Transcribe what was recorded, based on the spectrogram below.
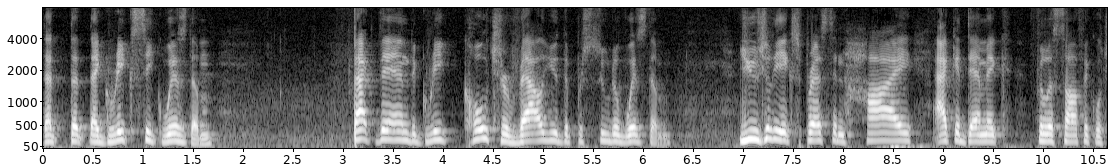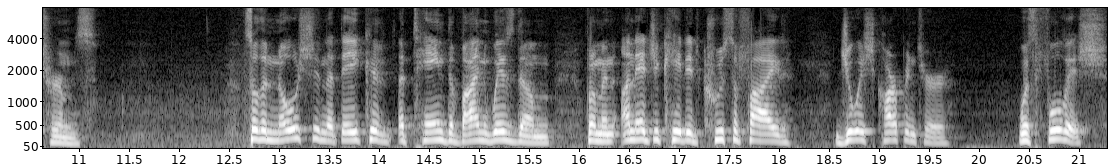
that, that, that Greeks seek wisdom. Back then, the Greek culture valued the pursuit of wisdom, usually expressed in high academic philosophical terms. So the notion that they could attain divine wisdom from an uneducated, crucified Jewish carpenter was foolish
